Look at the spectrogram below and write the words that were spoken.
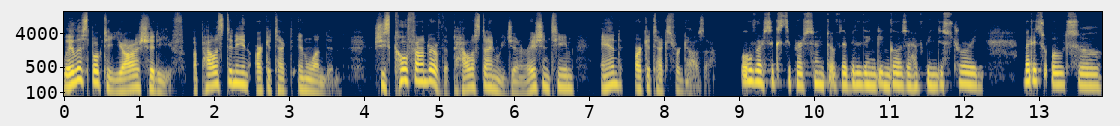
Leila spoke to Yara Sharif, a Palestinian architect in London. She's co founder of the Palestine Regeneration Team and Architects for Gaza. Over 60% of the building in Gaza have been destroyed, but it's also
